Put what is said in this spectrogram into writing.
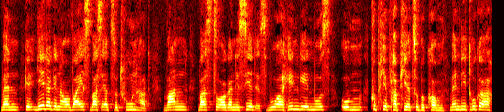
Wenn jeder genau weiß, was er zu tun hat, wann was zu organisiert ist, wo er hingehen muss, um Kopierpapier zu bekommen, wenn die Drucker,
